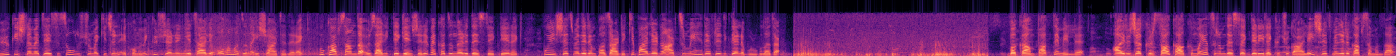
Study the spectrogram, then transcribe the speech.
büyük işleme tesisi oluşturmak için ekonomik güçlerinin yeterli olamadığına işaret ederek, bu kapsamda özellikle gençleri ve kadınları destekleyerek bu işletmelerin pazardaki paylarını arttırmayı hedeflediklerini vurguladı. Bakan Pakdemirli, ayrıca kırsal kalkınma yatırım destekleriyle küçük aile işletmeleri kapsamında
